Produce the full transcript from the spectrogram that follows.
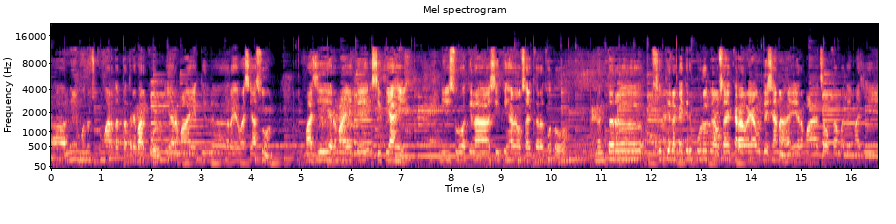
मी मनोज कुमार दत्तात्रय बारपूर येरमाळा येथील रहिवासी असून माझी येरमाळा येथे शेती आहे. मी सुरुवातीला शेती हा व्यवसाय करत होतो. नंतर शेतीला काहीतरी पूरक व्यवसाय करावा या उद्देशानं येरमाळा चौकामध्ये माझी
